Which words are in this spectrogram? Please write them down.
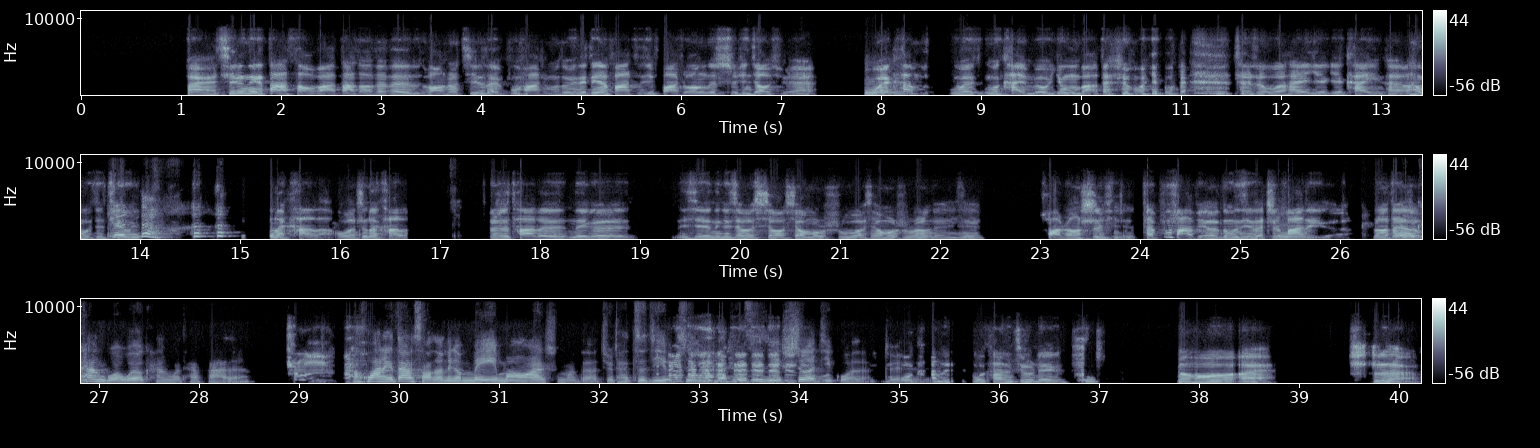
哎，其实那个大嫂吧，大嫂她在网上其实她也不发什么东西，她天天发自己化妆的视频教学，我也看不我我看也没有用吧，但是我也我，但是我还也也看一看啊，我就真的。真的看了，我真的看了，就是她的那个那些那个叫小小某书啊，小某书上的一些化妆视频，他不发别的东西，他只发那个。然后，我有看过，我有看过他发的，是吗？他画那个大嫂的那个眉毛啊什么的，就他自己有自己，他是自己设计过的。对，我看的我看的就是那个。然后，哎，是的，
